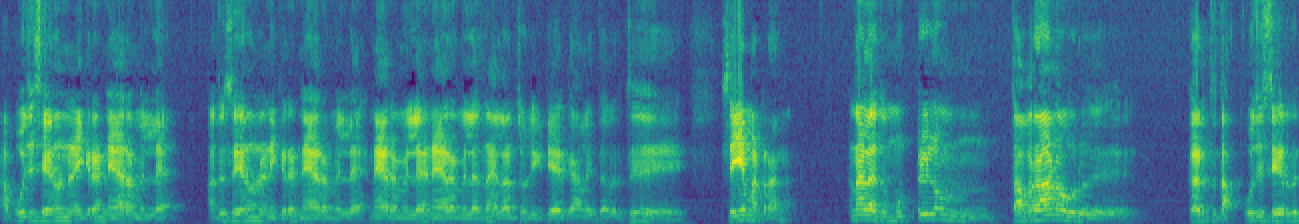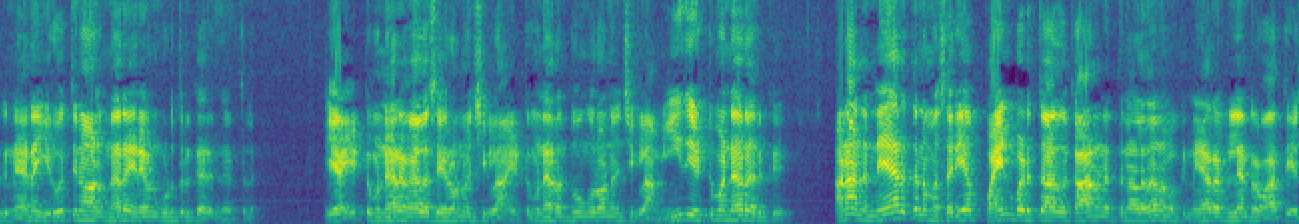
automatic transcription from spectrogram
நான் பூஜை செய்யணும்னு நினைக்கிறேன் நேரம் இல்லை. அது செய்யணும்னு நினைக்கிறேன் நேரம் இல்லை. நேரம் இல்லை நேரம் இல்லைன்னு தான் எல்லாரும் சொல்லிக்கிட்டே இருக்காங்களே தவிர்த்து செய்ய மாட்டுறாங்க ஆனால் அது முற்றிலும் தவறான ஒரு கருத்து தான் பூஜை செய்கிறதுக்கு நேரம் இருபத்தி நாலு மணி நேரம் இறைவன் கொடுத்துருக்காரு இந்த இடத்துல. இல்லையா எட்டு மணி நேரம் வேலை செய்கிறோன்னு வச்சுக்கலாம். எட்டு மணி நேரம் தூங்குறோன்னு வச்சுக்கலாம். மீதி எட்டு மணி நேரம் இருக்குது ஆனால் அந்த நேரத்தை நம்ம சரியாக பயன்படுத்தாத காரணத்தினால தான் நமக்கு நேரம் இல்லைன்ற வார்த்தையை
